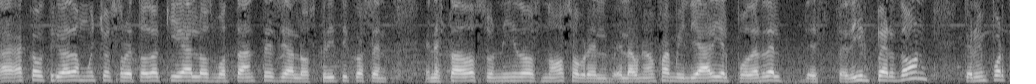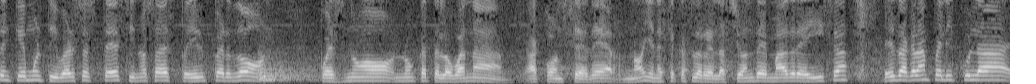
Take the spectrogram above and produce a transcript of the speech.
ha cautivado mucho, sobre todo aquí a los votantes y a los críticos en, en Estados Unidos, ¿no? Sobre el, la unión familiar y el poder del, de pedir perdón que no importa en qué multiverso estés, si no sabes pedir perdón, pues no, nunca te lo van a, conceder, ¿no? Y en este caso la relación de madre e hija es la gran película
